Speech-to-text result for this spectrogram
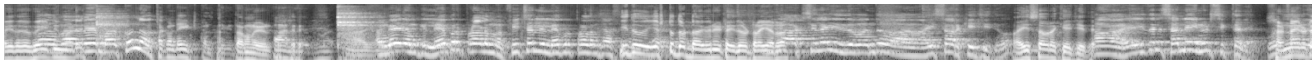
ಇದು ವೆಯ್ಟಿಂಗ್ ಮಾಡಿ. ಮಾಡ್ಕೊಂಡು ನಾವು ತಗೊಂಡೇ ಇಟ್ಕೊಳ್ತೀವಿ. ತಗೊಂಡು ಇಟ್ಕೊಳ್ತೀರಿ. ಹಂಗಾಗಿ ನಮಗೆ labour problem futurely labour problem ಜಾಸ್ತಿ ಇದು ಎಷ್ಟು ದೊಡ್ಡ ಯೂನಿಟ್ ಇದು ಡ್ರೈಯರ್ ಆಕ್ಚುಲಿ ಇದು ಒಂದು ಐದು ಸಾವಿರ ಕೆ ಜಿ ಇದು. ಐದು ಸಾವಿರ ಕೆ ಜಿ ಇದೆ ಇದರಲ್ಲಿ ಸಣ್ಣ ಯೂನಿಟ್ ಸಿಗ್ತದೆ. ಸಣ್ಣ ಯೂನಿಟ್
